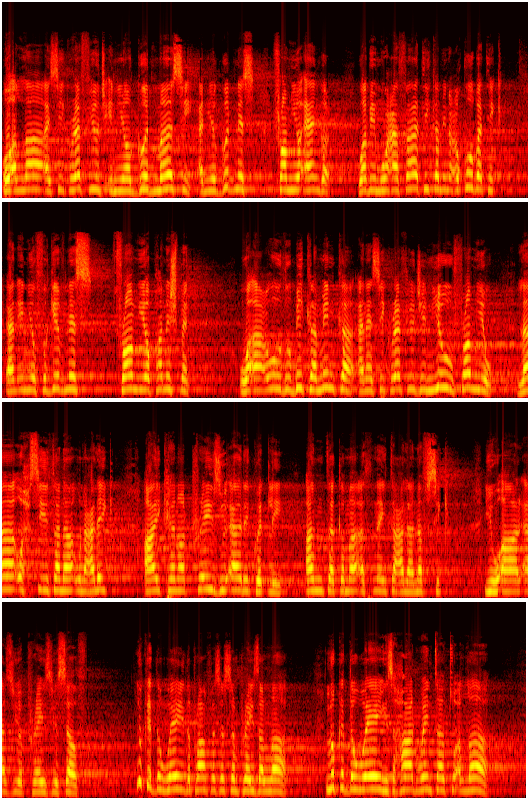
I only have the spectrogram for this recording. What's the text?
Oh Allah, I seek refuge in your good mercy and your goodness from your anger. Mu'afatika min uqubatik. And in your forgiveness from your punishment. A'udhu bika minka. And I seek refuge in you, from you. La uhsi thana'un alayk. I cannot praise you adequately. Anta kama athnayta ala nafsik. You are as you praise yourself. Look at the way the Prophet praised Allah. Look at the way his heart went out to Allah.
